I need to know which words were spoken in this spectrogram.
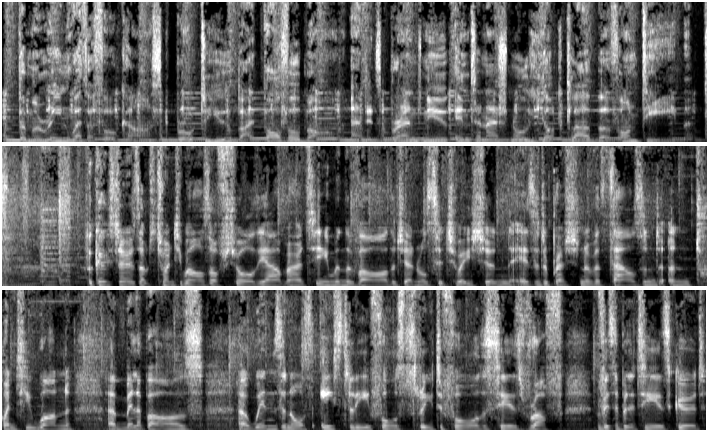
The Marine Weather Forecast brought to you by Port Vauban and its brand new International Yacht Club of Antibes. For coast areas up to 20 miles offshore, the Alpes-Maritimes and the VAR, the general situation is a depression of 1,021 uh, millibars. Uh, winds are northeasterly, falls 3 to 4. The sea is rough, visibility is good,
